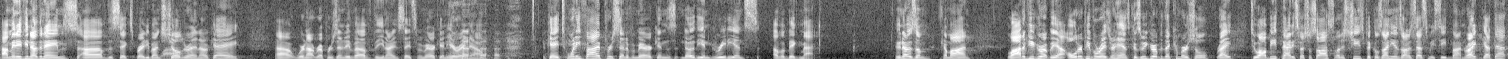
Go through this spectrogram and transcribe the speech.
How many of you know the names of the six Brady Bunch wow. children? Okay. Uh, we're not representative of the United States of America in here right now. okay, 25% of Americans know the ingredients of a Big Mac. Who knows them? Come on. A lot of you grew up, yeah, older people raise their hands because we grew up with that commercial, right? Two all beef patty, special sauce, lettuce, cheese, pickles, onions on a sesame seed bun, right? Got that?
